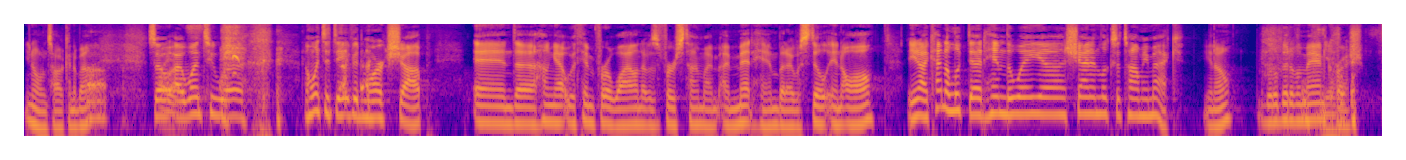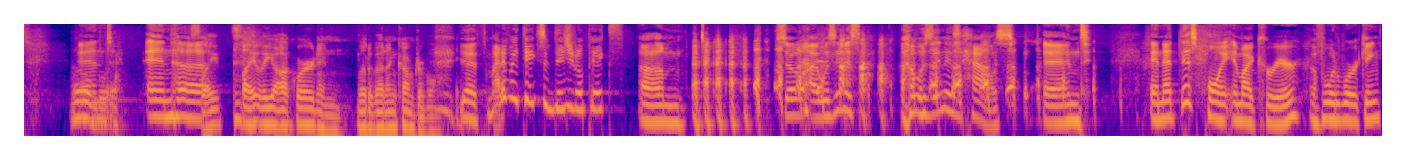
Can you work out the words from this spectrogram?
You know what I'm talking about. so oh, I went to uh, I went to David Mark's shop and uh, hung out with him for a while, and it was the first time I, I met him. But I was still in awe. You know, I kind of looked at him the way uh, Shannon looks at Tommy Mac. You know, a little bit of a man crush, Oh, and boy. And uh, Slight, slightly awkward and a little bit uncomfortable. yeah, mind if I take some digital pics? Um, so I was in his I was in his house, and and at this point in my career of woodworking,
